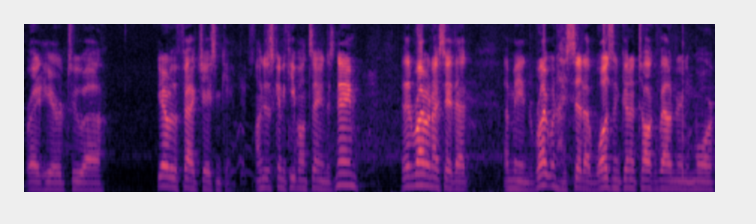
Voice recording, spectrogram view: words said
right here to uh, get over the fact Jason Campbell. I'm just going to keep on saying his name. And then right when I say that, I mean, right when I said I wasn't going to talk about it anymore,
